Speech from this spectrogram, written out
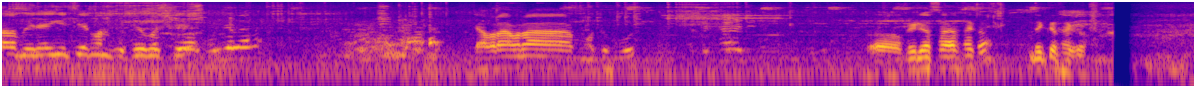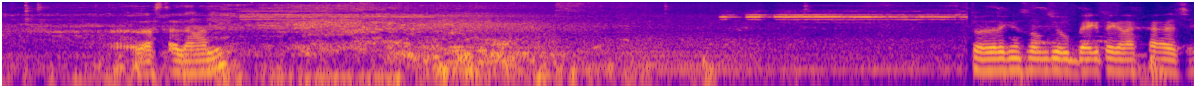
সকাল বেরিয়ে গেছি এখন ভিডিও করছে তারপরে আমরা মধুপুর। তো ভিডিও সারা থাকো, দেখতে থাকো। রাস্তায় জানালি তো এদের এখানে সব যে ব্যাগ ট্যাগ রাখা আছে,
